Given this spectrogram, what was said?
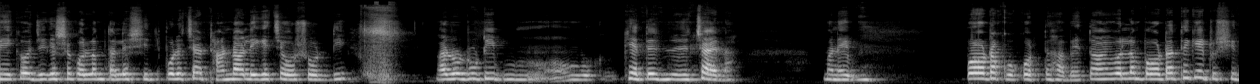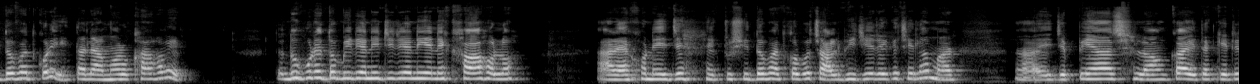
মেয়েকেও জিজ্ঞাসা করলাম, তাহলে শীত পড়েছে আর ঠান্ডাও লেগেছে ওর সর্দি? আর ও রুটি খেতে চায় না। মানে পরোটা করতে হবে। তো আমি বললাম, পরোটা থেকে একটু সিদ্ধ ভাত করি, তাহলে আমারও খাওয়া হবে। তো দুপুরে তো বিরিয়ানি টিরিয়ানি এনে খাওয়া হলো। আর এখন এই যে একটু সিদ্ধ ভাত করব, চাল ভিজিয়ে রেখেছিলাম আর এই যে পেঁয়াজ, লঙ্কা এটা কেটে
